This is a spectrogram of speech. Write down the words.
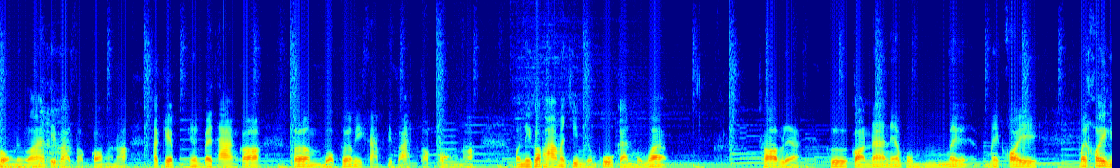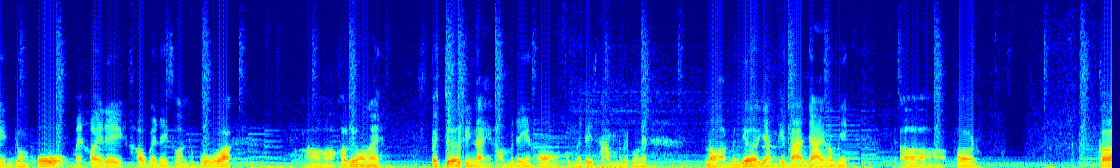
ส่ง 150 บาทต่อกล่องอะเนาะถ้าเก็บเงินไปลายทางก็ เพิ่มบวกเพิ่มอีก 30 บาทต่อกล่องเนาะวันนี้ก็พามาชิมชมพู่กันผมว่าชอบเลยคือก่อนหน้านี้ผมไม่ไม่ค่อยไม่ค่อยเห็นชมพู่ ไม่ค่อยได้เข้าไปในสวนชมพู่เพราะว่าเขาเรียกว่าไง ไปเจอที่ไหนเขาไม่ได้ห่อเขาไม่ได้ทำอะไรพวกนี้หนอนมันเยอะอย่างที่บ้านยายก็มีเอ่อพอ ก็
